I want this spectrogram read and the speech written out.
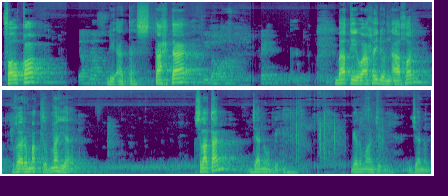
Fauqa di atas. Tahta. Baki wahidun akhar. Ghair maktub. Mah ya. Selatan. Janubi. Ghair majid. Janub.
